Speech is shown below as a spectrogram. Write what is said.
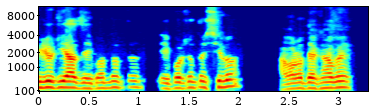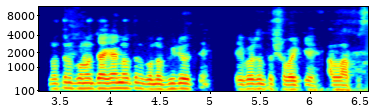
ভিডিওটি আজ এই পর্যন্ত, এই পর্যন্তই ছিল। আবারও দেখা হবে নতুন কোনো জায়গায়, নতুন কোনো ভিডিওতে। এই পর্যন্ত সবাইকে আল্লাহ হাফিজ।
